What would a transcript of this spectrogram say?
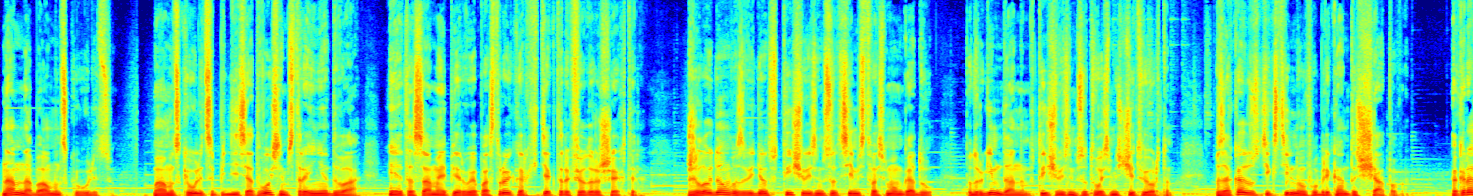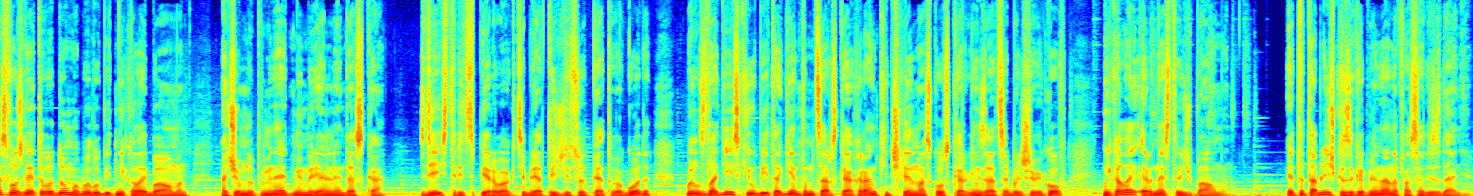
Нам на Бауманскую улицу. Бауманская улица 58, строение 2. И это самая первая постройка архитектора Федора Шехтеля. Жилой дом возведен в 1878 году, по другим данным, в 1884, по заказу текстильного фабриканта Щапова. Как раз возле этого дома был убит Николай Бауман, о чем напоминает мемориальная доска. Здесь 31 октября 1905 года был злодейски убит агентом царской охранки, член Московской организации большевиков Николай Эрнестович Бауман. Эта табличка закреплена на фасаде здания.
